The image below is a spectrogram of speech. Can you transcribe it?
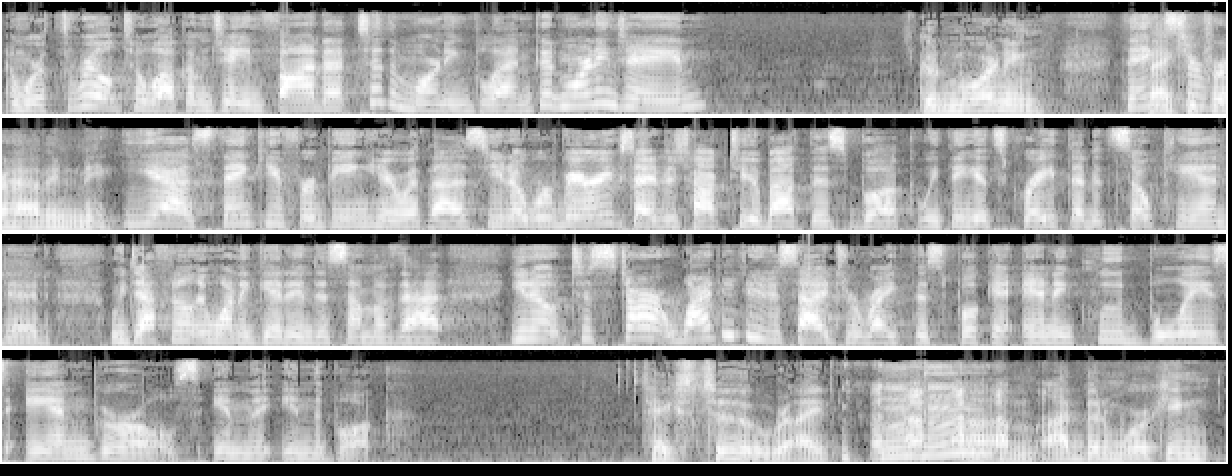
And we're thrilled to welcome Jane Fonda to the Morning Blend. Good morning, Jane. Good morning. Thanks thank you for having me. Yes, thank you for being here with us. You know, we're very excited to talk to you about this book. We think it's great that it's so candid. We definitely want to get into some of that. You know, to start, why did you decide to write this book and include boys and girls in the in the book? Takes two, right? Mm-hmm. Um, I've been working.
